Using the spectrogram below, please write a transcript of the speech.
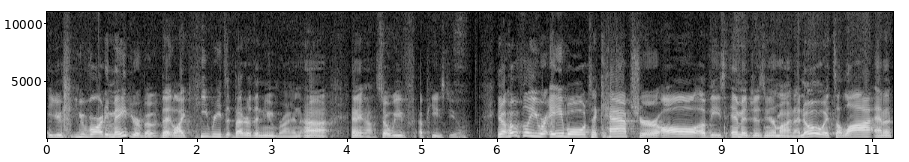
Uh, you, have already made your vote that like he reads it better than you, Brian. Uh, anyhow, so we've appeased you. You know, hopefully you were able to capture all of these images in your mind. I know it's a lot, and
